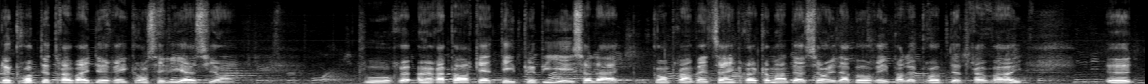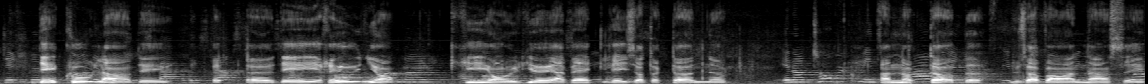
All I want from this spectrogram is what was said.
le groupe de travail de réconciliation pour un rapport qui a été publié. Cela comprend 25 recommandations élaborées par le groupe de travail euh, découlant des, euh, euh, des réunions qui ont eu lieu avec les Autochtones. En octobre, nous avons annoncé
